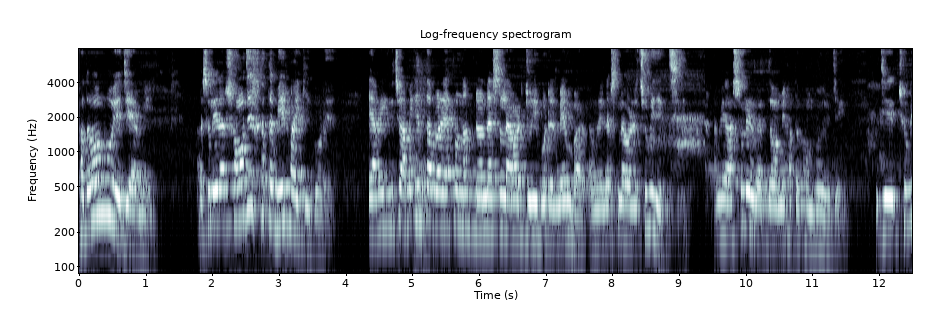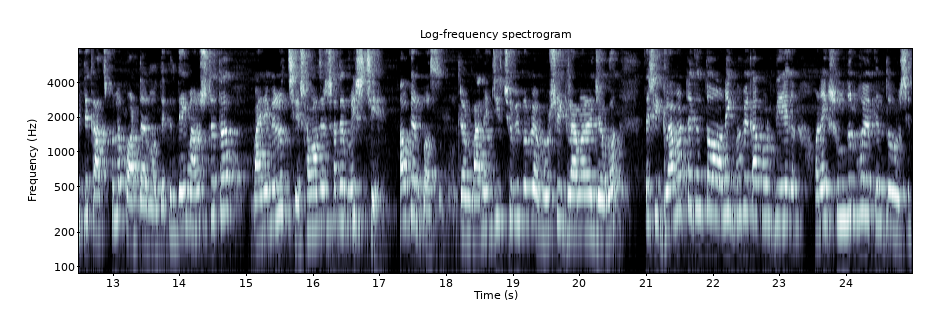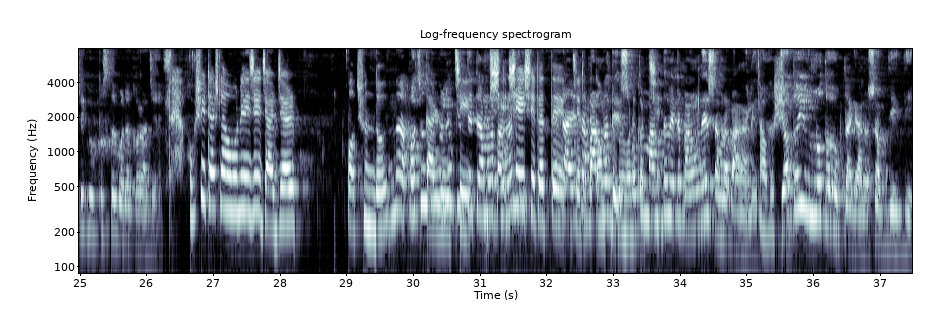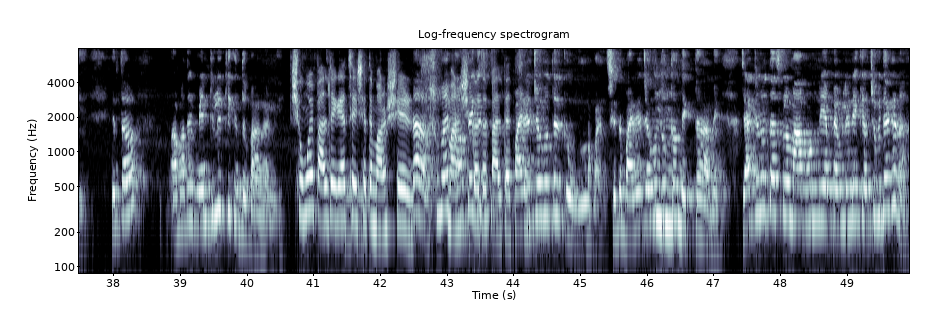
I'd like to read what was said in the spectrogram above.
হতভম্ব হয়ে যাই আমি। আসলে এরা সমাজের সাথে বের হয় কি করে? আমি কিছু, আমি কিন্তু আবার এখন আপনার ন্যাশনাল অ্যাওয়ার্ড জুরি বোর্ডের মেম্বার আমি ন্যাশনাল অ্যাওয়ার্ডের ছবি দেখছি আমি আসলে একদম আমি হতভম্ব হয়ে যাই। যে ছবিতে কাজ করল পর্দার মধ্যে কিন্তু এই মানুষটা তো বাইরে বেরোচ্ছে সমাজের সাথে মিশছে। হাউ ক্যান পসিবল বাণিজ্যিক ছবি করবে অবশ্যই গ্ল্যামারের জগৎ। তো সেই গ্ল্যামারটা কিন্তু অনেকভাবে কাপড় দিয়ে অনেক সুন্দরভাবে কিন্তু সেটাকে উপস্থাপনা করা যায়। অবশ্যই এটা আসলে আমার মনে হয় যে যার যার পছন্দ না পছন্দ তার হলেও রুচি, কিন্তু এটা আমরা সে- সেটাতে বাংলাদেশ মনে। মানতে হবে এটা বাংলাদেশ আমরা বাঙালি। যতই উন্নত হোক না কেন সব দিক দিয়ে। কিন্তু আমাদের মেন্টালিটি কিন্তু বাঙালি। সময় পাল্টে গেছে এর সাথে মানুষের মানসিকতা পাল্টাচ্ছে। বাইরের জগতের সেটা বাইরের জগৎ তো দেখতে হবে। যার জন্য তো আজকাল মা বোন নিয়ে ফ্যামিলি নিয়ে কেউ ছবি দেখে না?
